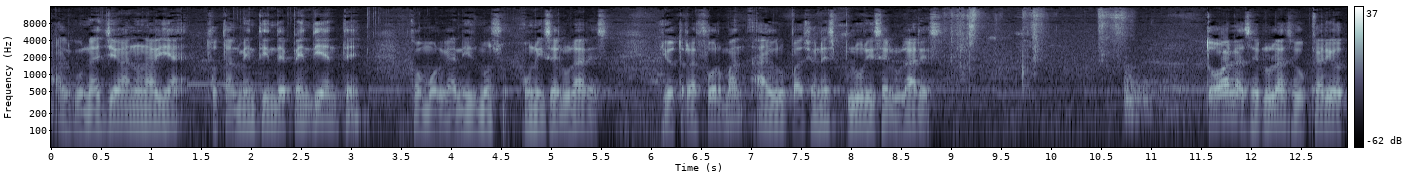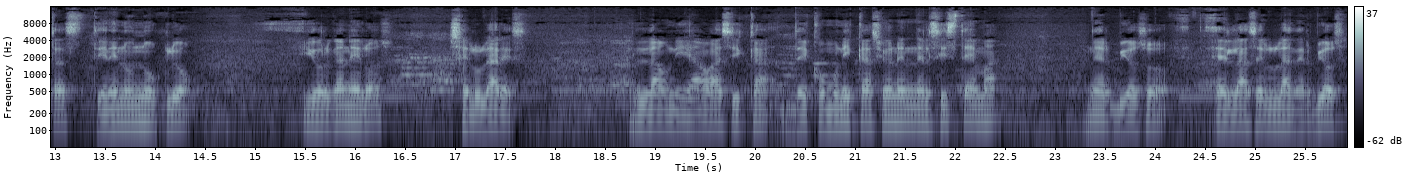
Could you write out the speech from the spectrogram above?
Algunas llevan una vida totalmente independiente como organismos unicelulares y otras forman agrupaciones pluricelulares. Todas las células eucariotas tienen un núcleo y organelos celulares. La unidad básica de comunicación en el sistema nervioso es la célula nerviosa.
